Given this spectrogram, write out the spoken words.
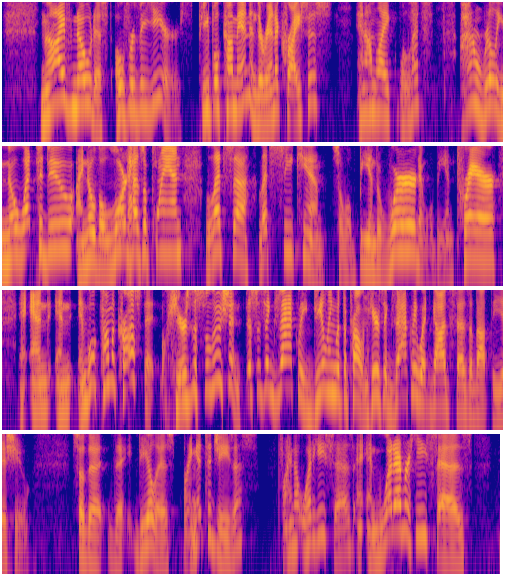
Now, I've noticed over the years, people come in and they're in a crisis, and I'm like, well, let's, I don't really know what to do. I know the Lord has a plan. Let's, uh, let's seek Him. So we'll be in the Word and we'll be in prayer and, and, and we'll come across it. Well, here's the solution. This is exactly dealing with the problem. Here's exactly what God says about the issue. So the, the deal is bring it to Jesus, find out what He says, and, and whatever He says,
